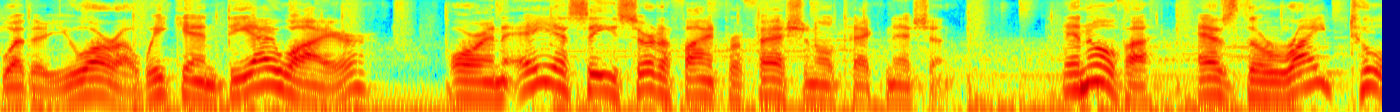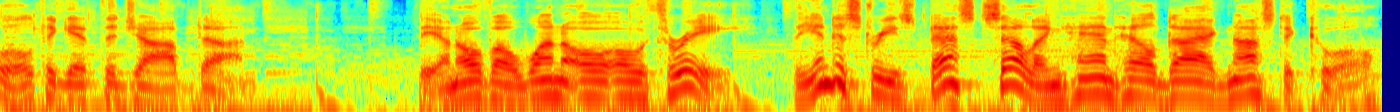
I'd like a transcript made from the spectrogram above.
Whether you are a weekend DIYer or an ASE certified professional technician, Innova has the right tool to get the job done. The Innova 1003, the industry's best-selling handheld diagnostic tool,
